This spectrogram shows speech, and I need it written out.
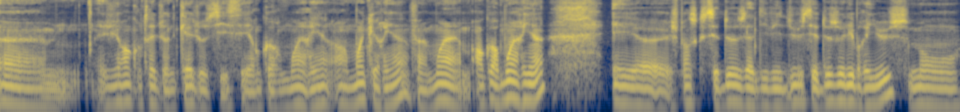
Euh, j'ai rencontré John Cage aussi, c'est encore moins rien, moins que rien, enfin moins, encore moins rien. Et euh, je pense que ces deux individus, ces deux Olibrius m'ont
